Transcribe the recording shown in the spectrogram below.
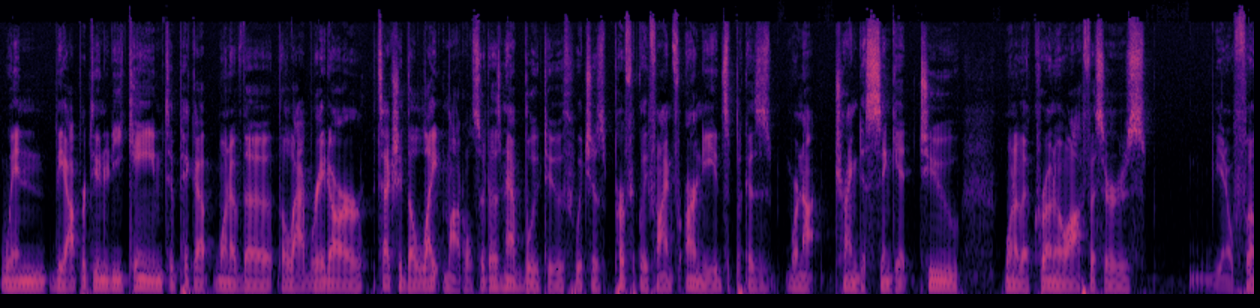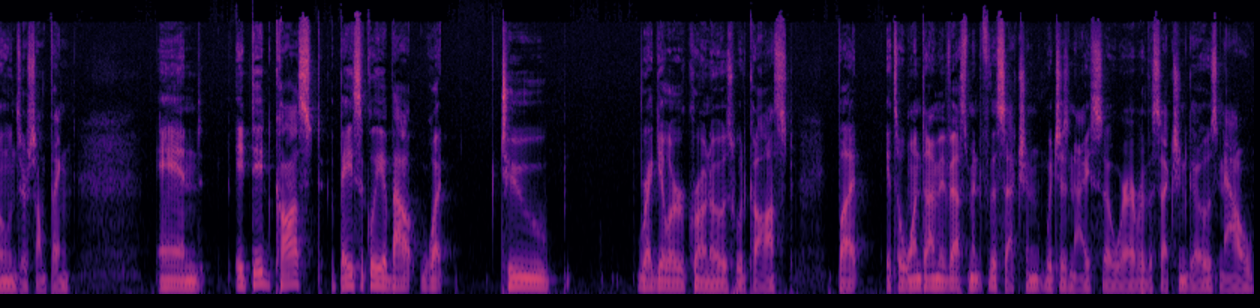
when the opportunity came to pick up one of the the LabRadar, it's actually the light model, so it doesn't have Bluetooth, which is perfectly fine for our needs because we're not trying to sync it to one of the chrono officers, you know, phones or something. And it did cost basically about what two regular chronos would cost, but it's a one-time investment for the section, which is nice. So wherever the section goes, now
